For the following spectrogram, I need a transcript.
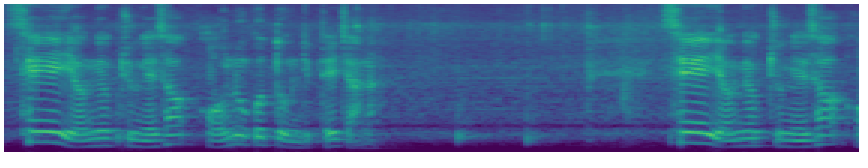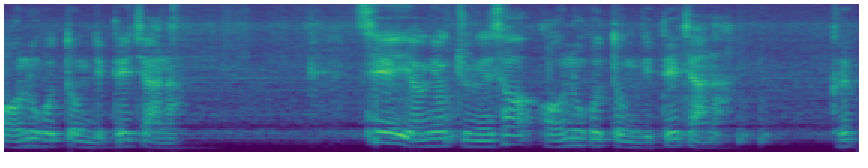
세 영역 중에서 어느 곳도 응집되지 않아. 세 영역 중에서 어느 곳도 응집되지 않아. 세 영역 중에서 어느 곳도 응집되지 않아. 그럼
